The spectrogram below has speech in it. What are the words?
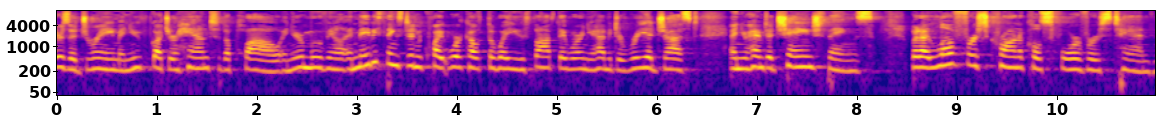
there's a dream and you've got your hand to the plow and you're moving on and maybe things didn't quite work out the way you thought they were and you're having to readjust and you're having to change things but i love first chronicles 4 verse 10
